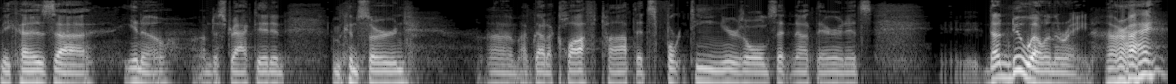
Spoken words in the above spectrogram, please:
Because, uh, you know, I'm distracted and I'm concerned. Um, I've got a cloth top that's 14 years old sitting out there and it's, it doesn't do well in the rain, all right?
